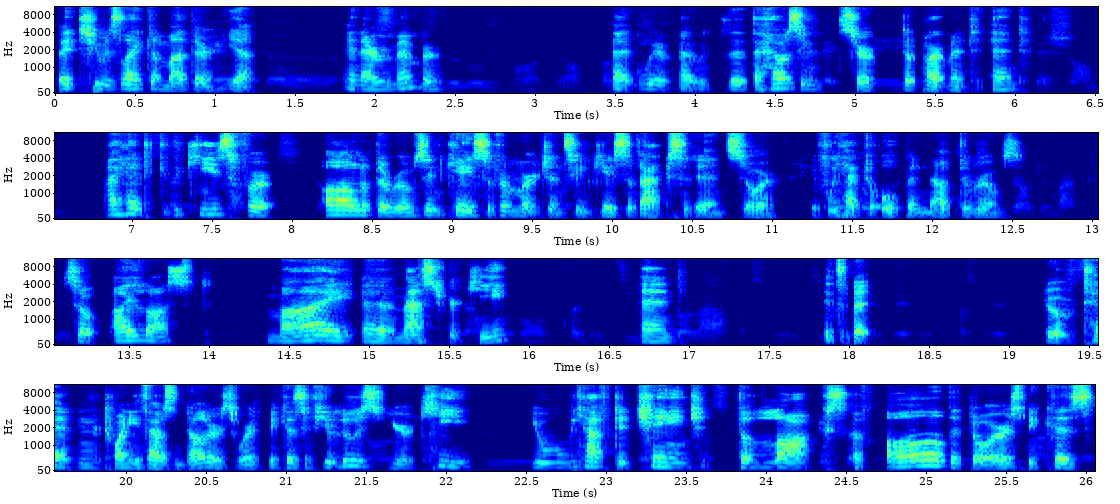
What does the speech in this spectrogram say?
but she was like a mother, yeah. And I remember at where at the, the housing department, and I had the keys for all of the rooms in case of emergency, in case of accidents, or if we had to open up the rooms. So I lost my uh, master key, and it's about ten, twenty thousand dollars worth because if you lose your key, you we have to change the locks of all the doors because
